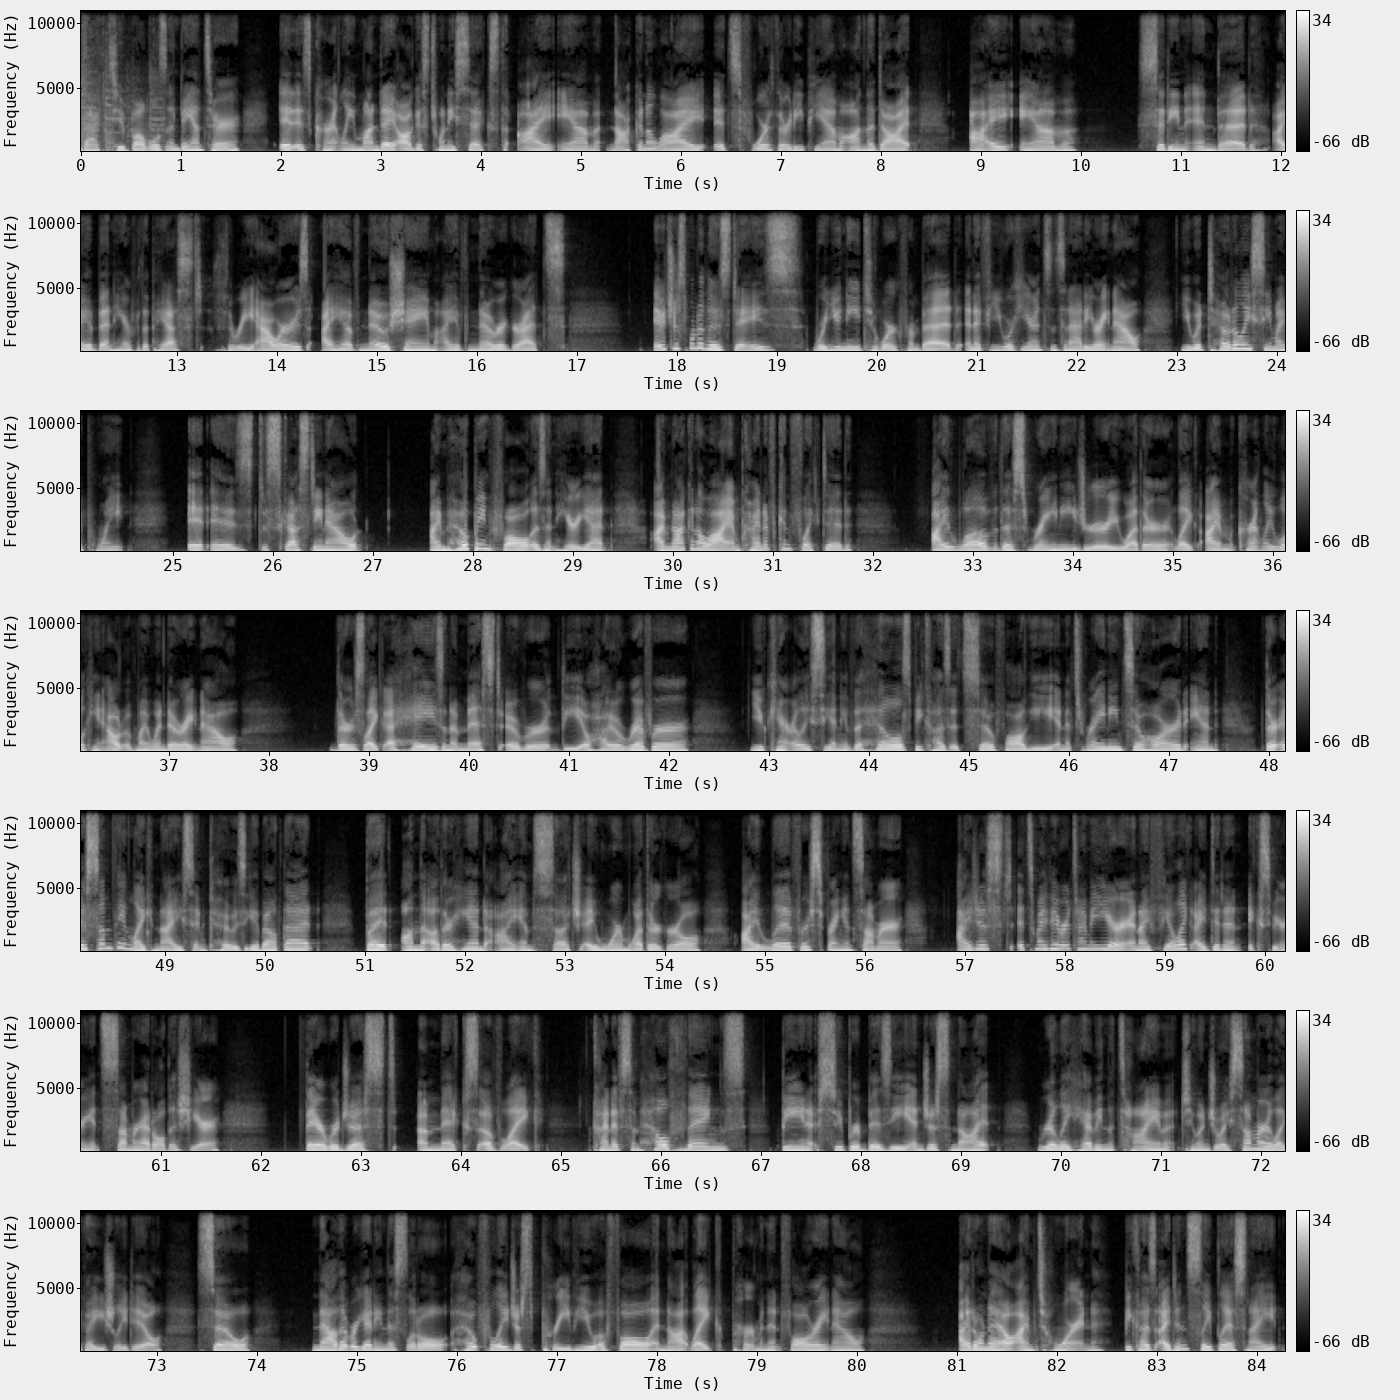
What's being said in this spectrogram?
Welcome back to Bubbles and Banter. It is currently Monday, August 26th. I am not going to lie, it's 4:30 p.m. on the dot. I am sitting in bed. I have been here for the past 3 hours. I have no shame, I have no regrets. It's just one of those days where you need to work from bed. And if you were here in Cincinnati right now, you would totally see my point. It is disgusting out. I'm hoping fall isn't here yet. I'm not going to lie, I'm kind of conflicted. I love this rainy, dreary weather. Like, I'm currently looking out of my window right now. There's like a haze and a mist over the Ohio River. You can't really see any of the hills because it's so foggy and it's raining so hard. And there is something like nice and cozy about that. But on the other hand, I am such a warm weather girl. I live for spring and summer. I just, it's my favorite time of year. And I feel like I didn't experience summer at all this year. There were just a mix of like kind of some health things, being super busy, and just not really having the time to enjoy summer like I usually do. So now that we're getting this little, hopefully just preview of fall and not like permanent fall right now, I don't know. I'm torn because I didn't sleep last night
